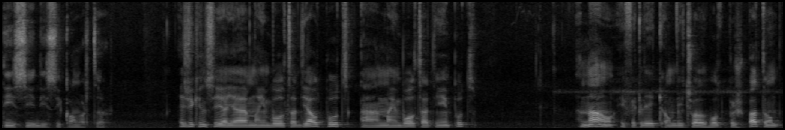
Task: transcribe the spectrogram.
DC-DC converter. As you can see I have 9 volts at the output and 9 volts at the input. And now if I click on the 12 volt push button,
